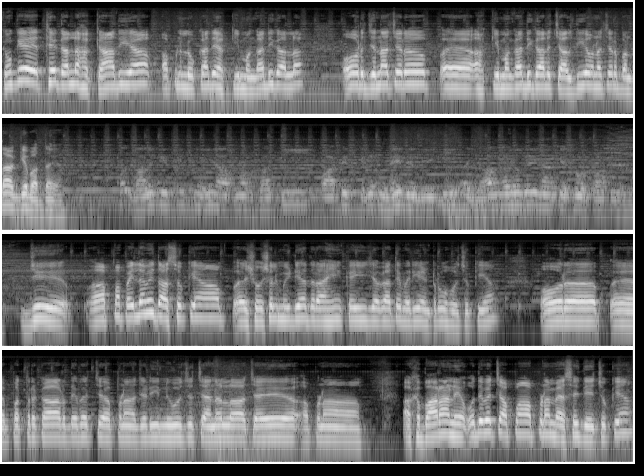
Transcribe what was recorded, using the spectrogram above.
ਕਿਉਂਕਿ ਇੱਥੇ ਗੱਲ ਹੱਕਾਂ ਦੀ ਆ, ਆਪਣੇ ਲੋਕਾਂ ਦੇ ਹੱਕੀ ਮੰਗਾਂ ਦੀ ਗੱਲ ਆ, ਔਰ ਜਿੰਨਾ ਚਿਰ ਹੱਕੀ ਮੰਗਾਂ ਦੀ ਗੱਲ ਚੱਲਦੀ ਆ, ਉਹਨਾਂ ਚਿਰ ਬੰਦਾ ਅੱਗੇ ਵੱਧਦਾ ਆ। ਗੱਲ ਕੀਤੀ ਤੁਸੀਂ ਆਪਣਾ ਕਿ ਪਾਰਟੀ ਟਿਕਟ ਨਹੀਂ ਦਿੰਦੀ ਕਿ ਆਜ਼ਾਦ ਲੜੋਗੇ ਜਾਂ ਕਿਸੇ ਹੋਰ ਪਾਰਟੀ ਨਾਲ ਜੀ ਆਪਾਂ ਪਹਿਲਾਂ ਵੀ ਦੱਸ ਚੁੱਕੇ ਹਾਂ ਸੋਸ਼ਲ ਮੀਡੀਆ ਦੇ ਰਾਹੀਂ ਕਈ ਜਗ੍ਹਾ ਤੇ ਮੇਰੀ ਇੰਟਰਵਿਊ ਹੋ ਚੁੱਕੀਆਂ ਔਰ ਪੱਤਰਕਾਰ ਦੇ ਵਿੱਚ ਆਪਣਾ ਜਿਹੜੀ ਨਿਊਜ਼ ਚੈਨਲ ਆ ਚਾਹੇ ਆਪਣਾ ਅਖਬਾਰਾਂ ਨੇ ਉਹਦੇ ਵਿੱਚ ਆਪਾਂ ਆਪਣਾ ਮੈਸੇਜ ਦੇ ਚੁੱਕੇ ਹਾਂ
